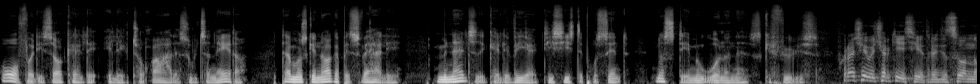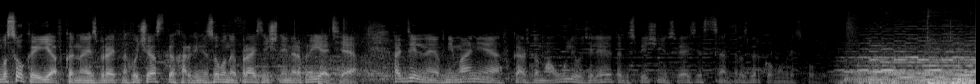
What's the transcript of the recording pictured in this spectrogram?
over for de såkaldte elektorale sultanater, der måske nok er besværlige, men altid kan levere de sidste procent, når stemmeurnerne skal fyldes. В Карачаево-Черкесии традиционно высокая явка на избирательных участках, организованы праздничные мероприятия. Отдельное внимание в каждом ауле уделяют обеспечению связи с Центром избиркомом республики.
